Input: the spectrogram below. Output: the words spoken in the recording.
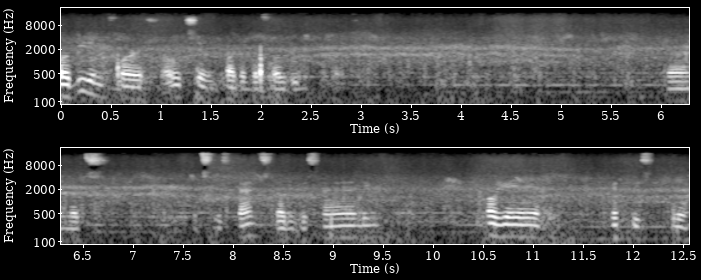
Forbidden Forest. Oh, it's still part of the Forbidden Forest. Then let's let's descend, slowly descending. Oh yeah, yeah, yeah. Get this blue.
